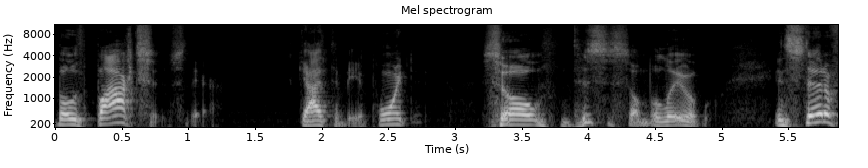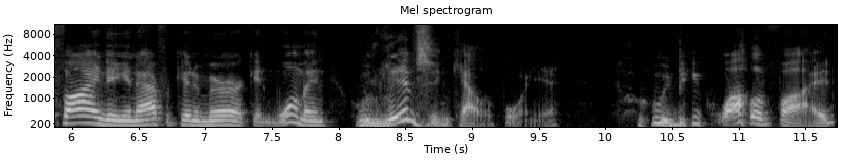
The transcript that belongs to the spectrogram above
both boxes there. She's got to be appointed. So this is unbelievable. Instead of finding an African American woman who lives in California, who would be qualified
